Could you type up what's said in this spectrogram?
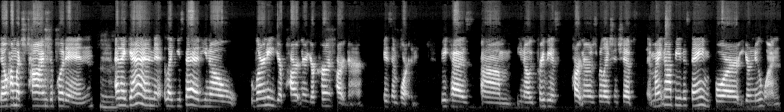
know how much time to put in. Mm. And again, like you said, you know, learning your partner, your current partner is important because, um, you know, previous partners, relationships, it might not be the same for your new one.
